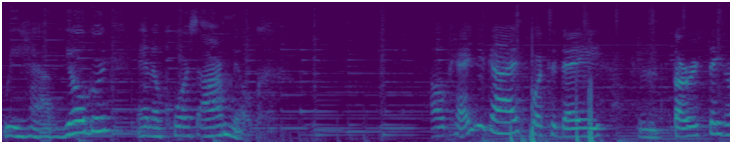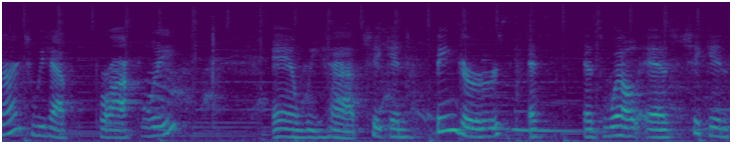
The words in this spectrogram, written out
We have yogurt, and of course, our milk. Okay, you guys, for today's Thursday lunch, we have broccoli and we have chicken fingers as, as well as chicken,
